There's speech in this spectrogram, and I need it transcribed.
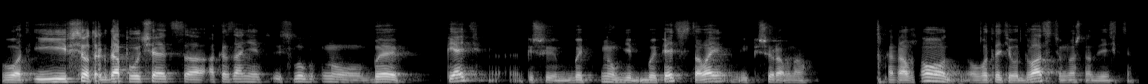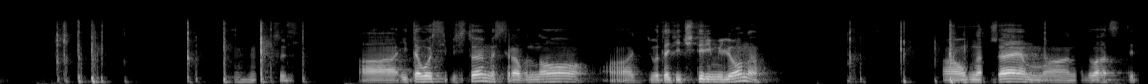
вот, и все, тогда получается оказание услуг, ну, B 5, пиши, B, ну, где B5, вставай и пиши равно. Равно вот эти вот 20 умножь на 200. Угу, супер. А, итого себестоимость равно а, вот эти 4 миллиона а, умножаем а, на 23.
